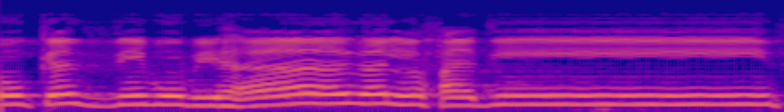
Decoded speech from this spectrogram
يكذب بهذا الحديث.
